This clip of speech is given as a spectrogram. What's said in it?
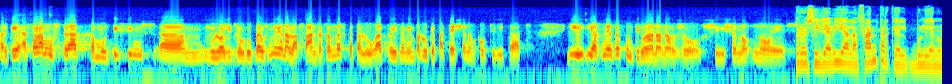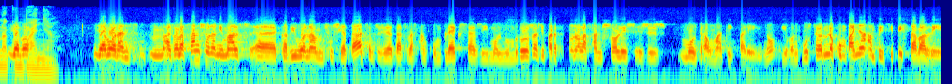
perquè està demostrat que moltíssims eh, zoològics europeus no hi ha elefants, els han descatalogat precisament per lo que pateixen en cautivitat. I, i els nens continuen anant als zoos, o sigui, això no, no és... Però si hi havia elefant, per què volien una Llavors, companya? Llavors, mm, els elefants són animals eh, que viuen en societats, en societats bastant complexes i molt nombroses, i per tant un elefant sol és, és, és molt traumàtic per ell. No? Llavors, buscar una companya en principi estava bé.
